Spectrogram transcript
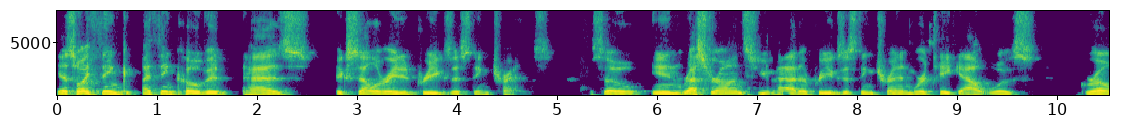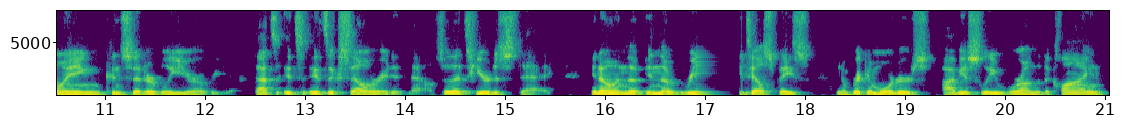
Yeah, so I think I think COVID has accelerated pre-existing trends. So in restaurants, you had a pre-existing trend where takeout was growing considerably year over year. That's it's it's accelerated now. So that's here to stay. You know, in the in the retail space, you know, brick and mortars obviously were on the decline.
